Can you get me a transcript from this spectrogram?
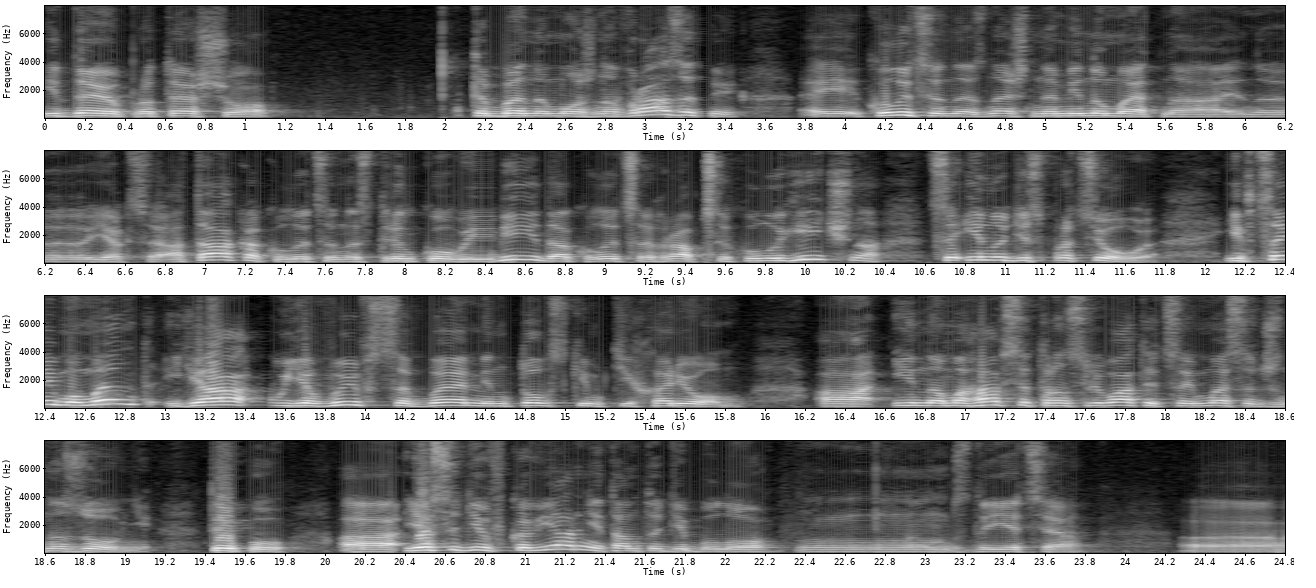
ідею про те, що тебе не можна вразити, е, коли це не знаєш не мінометна е, як це атака, коли це не стрілковий бій, да, коли це гра психологічна, це іноді спрацьовує. І в цей момент я уявив себе мінтовським тихарем а, і намагався транслювати цей меседж назовні. Типу, а, я сидів в кав'ярні, там тоді було, м, здається. е,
